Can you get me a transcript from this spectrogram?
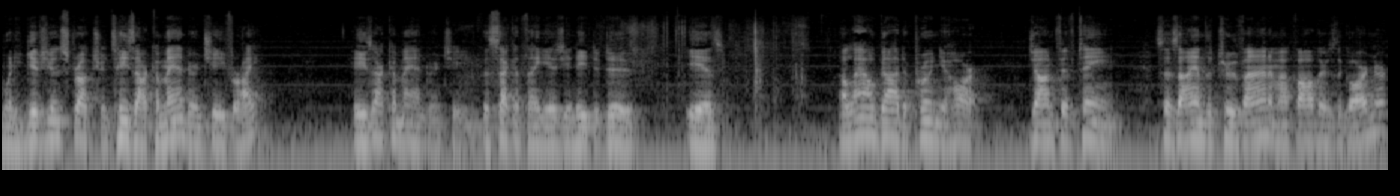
when He gives you instructions. He's our commander in chief, right? He's our commander in chief. The second thing is you need to do is allow God to prune your heart. John 15 says, I am the true vine and my Father is the gardener.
